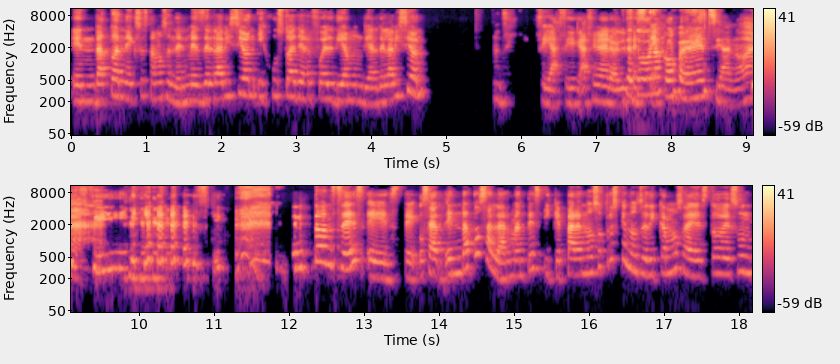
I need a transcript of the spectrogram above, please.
en dato anexo estamos en el mes de la visión y justo ayer fue el Día Mundial de la Visión. Sí, así, así era el Se tuvo una conferencia, ¿no? Sí. sí. Entonces, este, o sea, en datos alarmantes y que para nosotros que nos dedicamos a esto es un,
